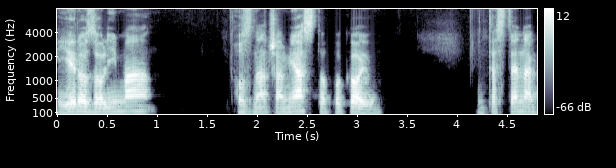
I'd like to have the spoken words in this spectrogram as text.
Jerozolima oznacza miasto pokoju. I ta scena,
